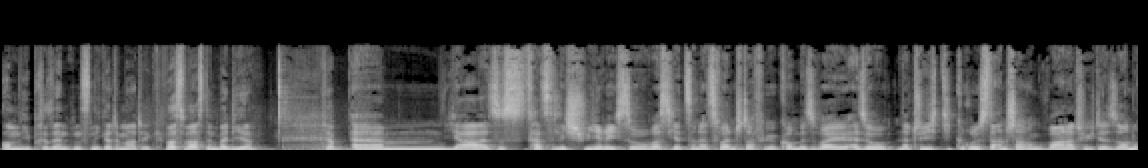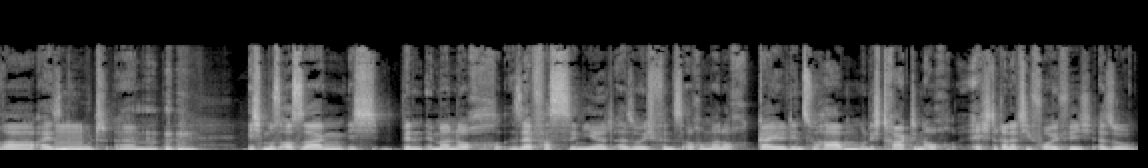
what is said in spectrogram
omnipräsenten Sneaker-Thematik. Was war es denn bei dir? Ähm, ja, es ist tatsächlich schwierig, so was jetzt in der zweiten Staffel gekommen ist, weil, also natürlich die größte Anschaffung war natürlich der Sonra Eisenhut. Mhm. Ähm, ich muss auch sagen, ich bin immer noch sehr fasziniert. Also ich finde es auch immer noch geil, den zu haben und ich trage den auch echt relativ häufig. Also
